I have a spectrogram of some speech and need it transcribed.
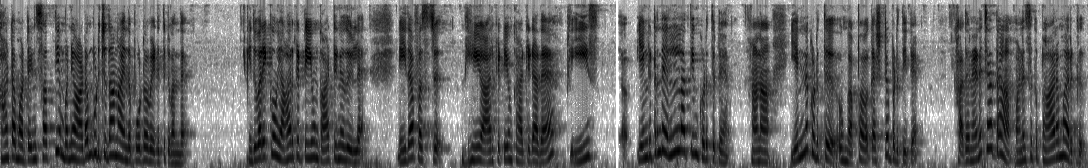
காட்ட மாட்டேன்னு சத்தியம் பண்ணி அடம் பிடிச்சி தான் நான் இந்த ஃபோட்டோவை எடுத்துகிட்டு வந்தேன். இது வரைக்கும் யார்கிட்டேயும் காட்டினதும் இல்லை. நீ தான் ஃபஸ்ட்டு நீ யார்கிட்டேயும் காட்டிடாத. ப்ளீஸ் என்கிட்டருந்து எல்லாத்தையும் கொடுத்துட்டேன். ஆனால் என்ன கொடுத்து உங்கள் அப்பாவை கஷ்டப்படுத்திட்டேன்? அதை நினச்சா தான் மனசுக்கு பாரமாக இருக்குது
